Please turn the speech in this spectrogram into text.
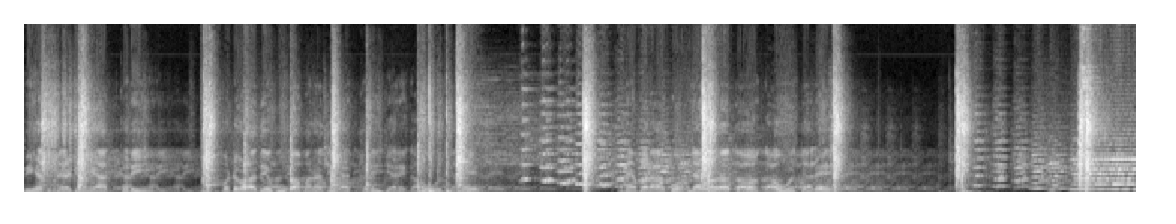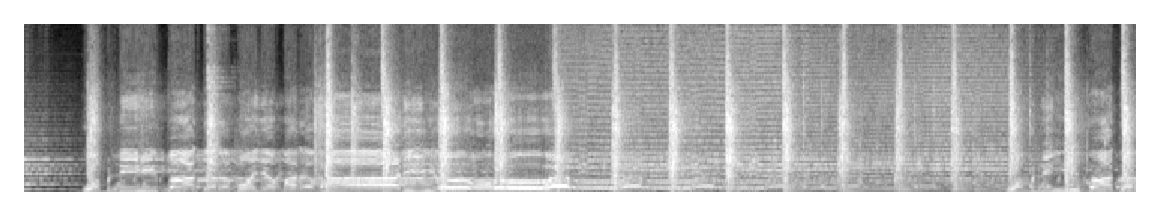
વિહત મેરડીને યાદ કરી વડવાળા દેવ ગુગા મહારાજને યાદ કરી જ્યારે ગાવું ત્યારે અને અમારા ગવડાતા હોય ગાવું હોય ત્યારે. ગોમની પાદર મોય મર ભારીઓ ગોમની પાદર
